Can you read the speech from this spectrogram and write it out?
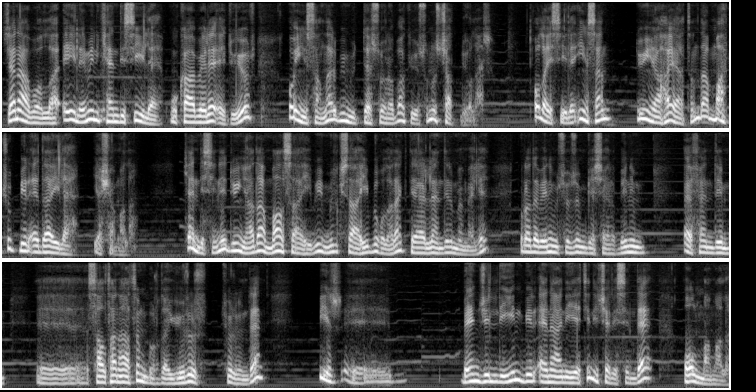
Cenab-ı Allah eylemin kendisiyle mukabele ediyor. O insanlar bir müddet sonra bakıyorsunuz çatlıyorlar. Dolayısıyla insan dünya hayatında mahcup bir eda ile yaşamalı. Kendisini dünyada mal sahibi, mülk sahibi olarak değerlendirmemeli. Burada benim sözüm geçer, benim efendim e, saltanatım burada yürür türünden bir e, bencilliğin, bir enaniyetin içerisinde olmamalı.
